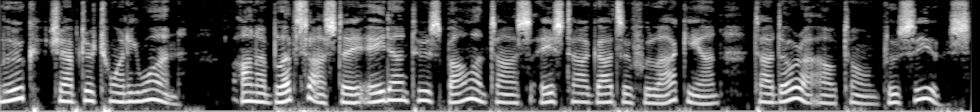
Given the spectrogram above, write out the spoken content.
Luke chapter 21. Anablepsaste edantus balantas esta gazofulakian tadora auton plusius.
